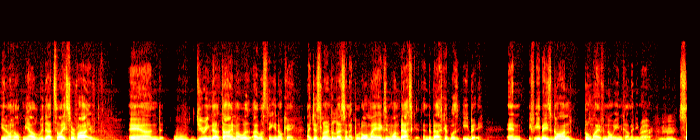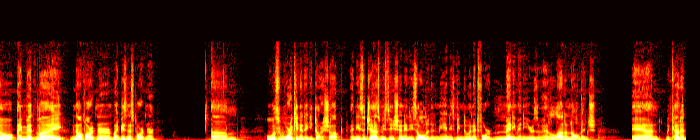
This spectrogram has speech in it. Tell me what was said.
you know, helped me out with that. So I survived. And w- during that time, I was I was thinking, okay, I just learned a lesson. I put all my eggs in one basket, and the basket was eBay. And if eBay's gone, boom, I have no income anymore. So I met my now partner, my business partner, um, who was working at a guitar shop, and he's a jazz musician, and he's older than me, and he's been doing it for many, many years. He had a lot of knowledge, and we kind of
